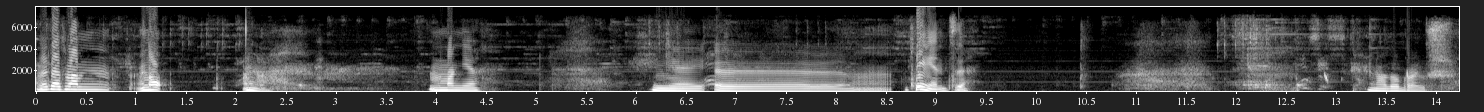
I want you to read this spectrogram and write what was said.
No teraz mam... No... No nie... Mniej... Yy... Pieniędzy. No dobra już.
